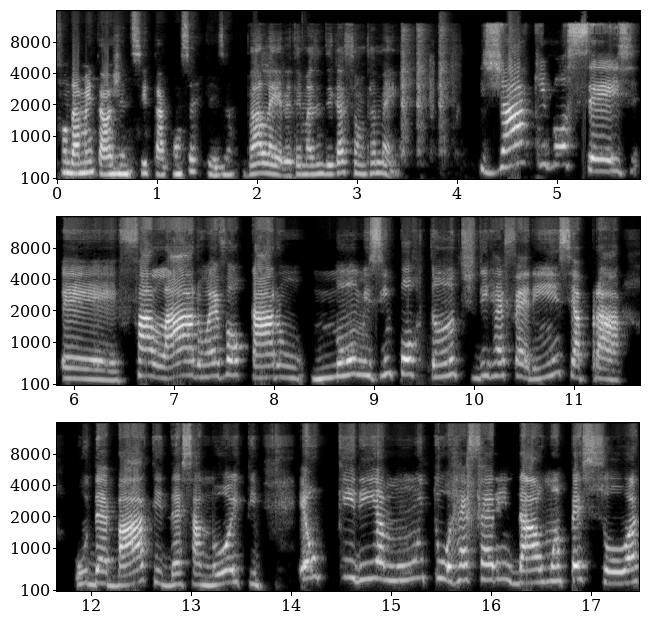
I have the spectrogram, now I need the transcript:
fundamental a gente citar, com certeza. Valéria, tem mais indicação também. Já que vocês é, falaram, evocaram nomes importantes de referência para o debate dessa noite, eu queria muito referendar uma pessoa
